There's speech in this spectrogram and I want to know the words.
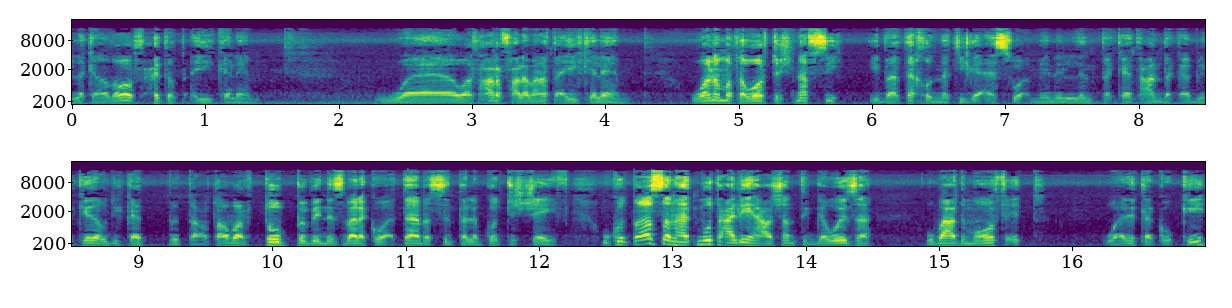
لكن ادور في حتت أي كلام. و... وأتعرف على بنات أي كلام. وأنا ما طورتش نفسي يبقى هتاخد نتيجة أسوأ من اللي أنت كانت عندك قبل كده ودي كانت بتعتبر توب بالنسبة لك وقتها بس أنت اللي ما كنتش شايف. وكنت أصلا هتموت عليها عشان تتجوزها وبعد ما وافقت وقالت لك أوكي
